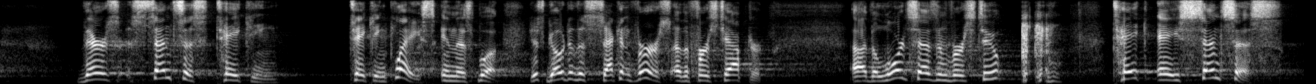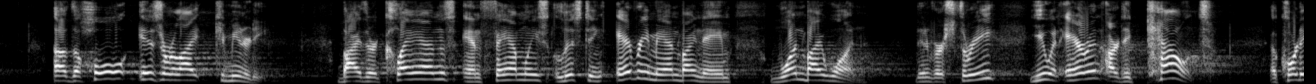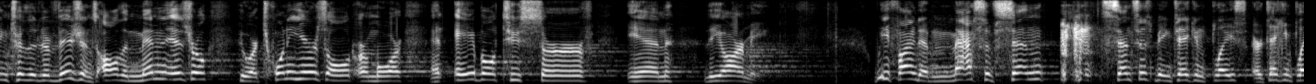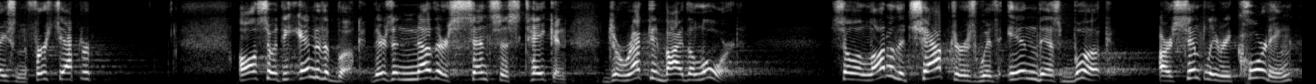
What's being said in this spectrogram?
There's census taking taking place in this book. Just go to the second verse of the first chapter. Uh, the Lord says in verse 2 take a census of the whole Israelite community by their clans and families, listing every man by name, one by one. Then, verse 3 you and Aaron are to count according to the divisions all the men in Israel who are 20 years old or more and able to serve in the army. We find a massive census being taken place or taking place in the first chapter also, at the end of the book, there's another census taken directed by the Lord. So, a lot of the chapters within this book are simply recording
